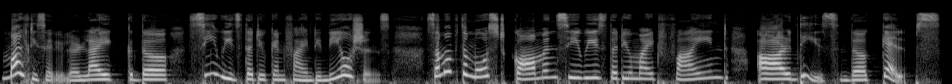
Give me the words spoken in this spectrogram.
multicellular, like the seaweeds that you can find in the oceans. Some of the most common seaweeds that you might find are these, the kelps,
